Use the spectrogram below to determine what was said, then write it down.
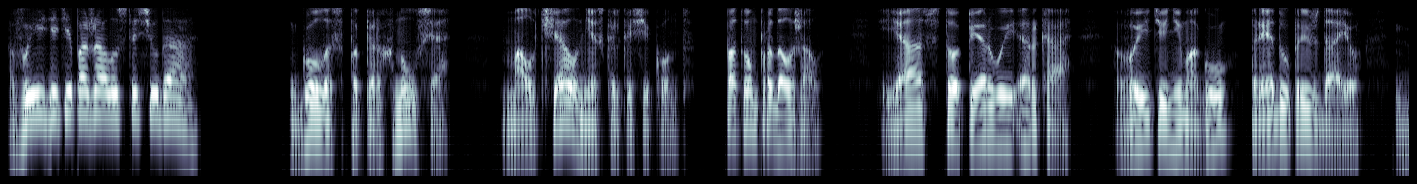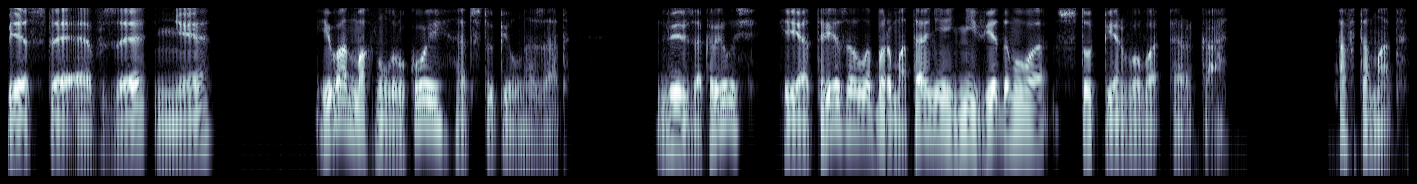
«Выйдите, пожалуйста, сюда!» Голос поперхнулся, молчал несколько секунд, потом продолжал. «Я 101 РК. Выйти не могу, предупреждаю. Без ТФЗ не...» Иван махнул рукой, отступил назад. Дверь закрылась и отрезала бормотание неведомого 101-го РК. Автомат.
